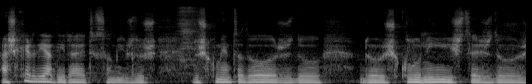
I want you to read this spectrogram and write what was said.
à esquerda e à direita, que são amigos dos, dos comentadores, do, dos colunistas, dos,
